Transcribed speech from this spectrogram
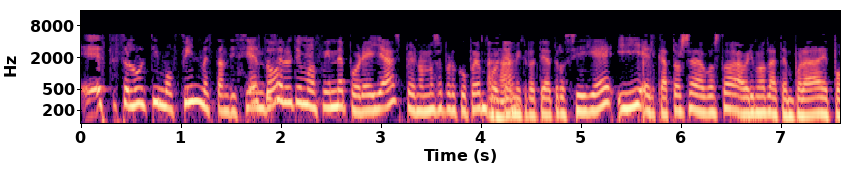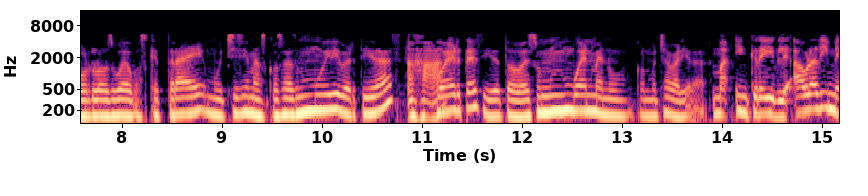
este es el último fin, me están Este diciendo. es el último fin de Por Ellas, pero no se preocupen porque Ajá. el microteatro sigue y el 14 de agosto abrimos la temporada de Por los Huevos, que trae muchísimas cosas muy divertidas, Ajá. fuertes y de todo. Es un buen menú con mucha variedad. Ma- increíble. Ahora dime,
